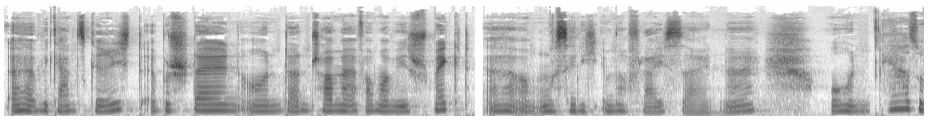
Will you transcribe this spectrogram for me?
äh, veganes Gericht äh, bestellen und dann schauen wir einfach mal, wie es schmeckt. Äh, muss ja nicht immer Fleisch sein. Ne? Und ja, so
